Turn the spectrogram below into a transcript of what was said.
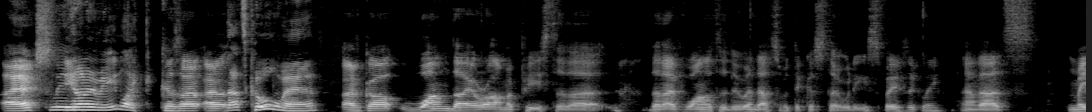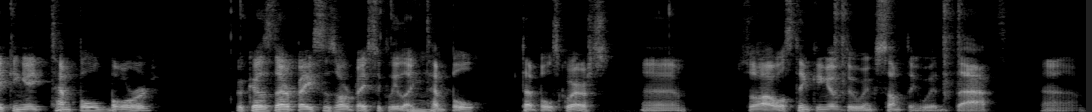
I actually You know what I mean? Like because I, I that's cool, man. I've got one diorama piece that that I've wanted to do, and that's with the custodes basically, and that's making a temple board because their bases are basically like Mm. temple temple squares. Um, so I was thinking of doing something with that, um,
